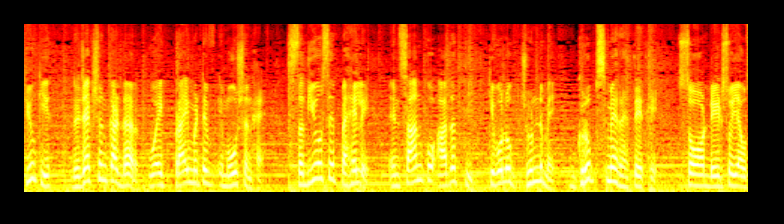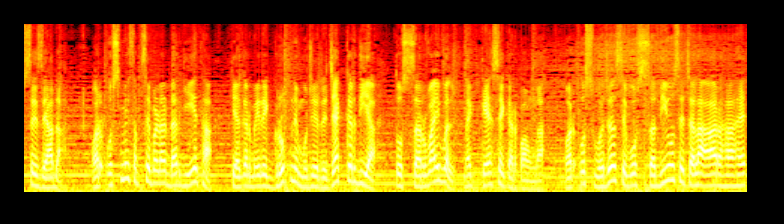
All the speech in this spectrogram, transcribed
क्योंकि रिजेक्शन का डर वो एक प्राइमेटिव इमोशन है। सदियों से पहले इंसान को आदत थी कि वो लोग झुंड में ग्रुप्स में रहते थे, सौ, डेढ़ सौ या उससे ज़्यादा। और उसमें सबसे बड़ा डर ये था कि अगर मेरे ग्रुप ने मुझे रिजेक्ट कर दिया तो सर्वाइवल मैं कैसे कर पाऊँगा? और उस वजह से वो सदियों से चला आ रहा है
